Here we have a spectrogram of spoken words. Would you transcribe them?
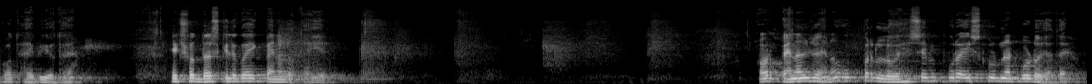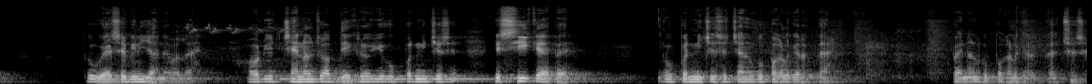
बहुत हैवी होता है। 110 किलो का एक पैनल होता है ये। और पैनल जो है ना, ऊपर लोहे से भी पूरा स्क्रू नट बोर्ड हो जाता है। तो वैसे भी नहीं जाने वाला है। और ये चैनल जो आप देख रहे हो, ये ऊपर नीचे से, ये सी कैप है। ऊपर नीचे से चैनल को पकड़ के रखता है। पैनल को पकड़ के रखता है अच्छे से।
